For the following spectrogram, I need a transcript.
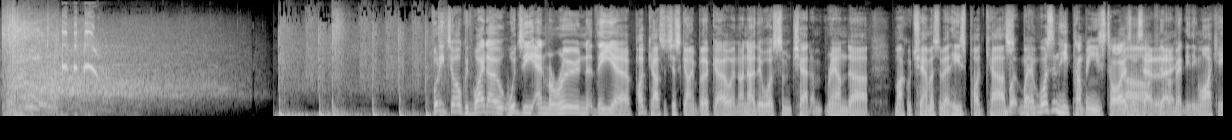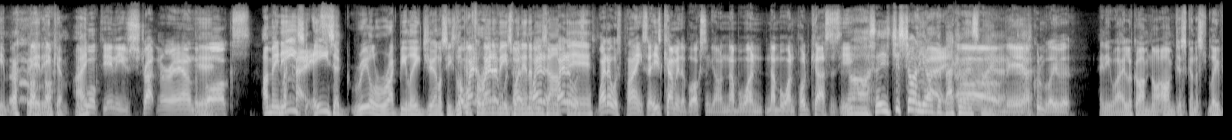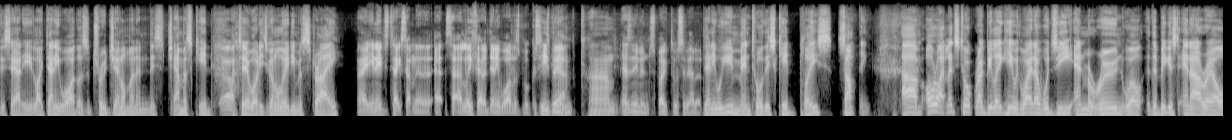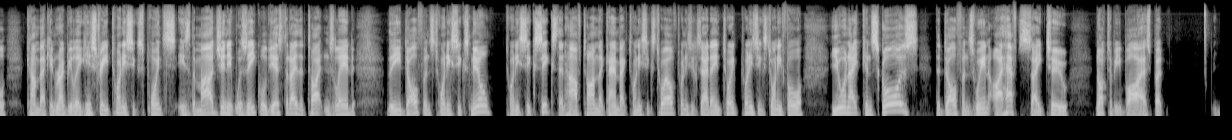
Footy Talk with Wado, Woodsy, and Maroon. The uh, podcast is just going Burko, and I know there was some chat around uh, Michael Chammas about his podcast. Wa- wa- wasn't he pumping his tyres Oh, on Saturday? I've never met anything like him. Fair income, He eh? walked in, he was strutting around the Yeah. box. I mean, he's Mate. he's a real rugby league journalist. He's looking Well, for Wado- enemies Wado- when enemies Wado- aren't Wado there. Was, Wado was playing, so he's come in the box and going number one, number one podcasters here. oh, so he's just trying to get off the back of this, oh, mate. man, I couldn't believe it. Anyway, look, I'm not. I'm just going to leave this out here. Like Danny Weidler's a true gentleman, and this Chammas kid, Oh. I tell you what, he's going to lead him astray. Mate, he needs to take something out of, a leaf out of Danny Weidler's book because he's been calm, hasn't even spoke to us about it. Danny, will you mentor this kid, please? Something. Um, all right, let's talk rugby league here with Wado Woodsy and Maroon. Well, the biggest NRL comeback in rugby league history. 26 points is the margin. It was equalled yesterday. The Titans led the Dolphins 26 0. 26 6, then half time. They came back 26 12, 26 18, 26 24. Euan Aitken scores. The Dolphins win. I have to say, too, not to be biased, but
